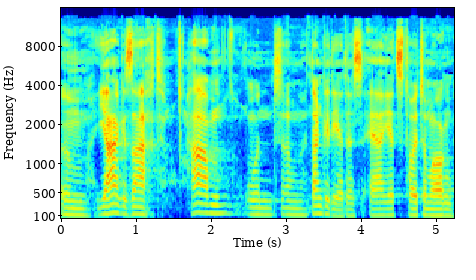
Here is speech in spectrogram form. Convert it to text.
ähm, Ja gesagt haben und ähm, danke dir, dass er jetzt heute Morgen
